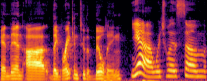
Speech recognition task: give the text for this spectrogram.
And then uh, they break into the building. Yeah, which was some.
